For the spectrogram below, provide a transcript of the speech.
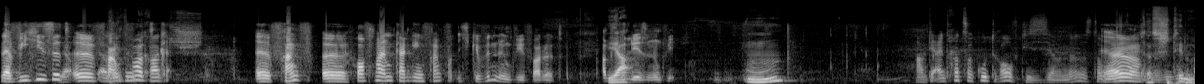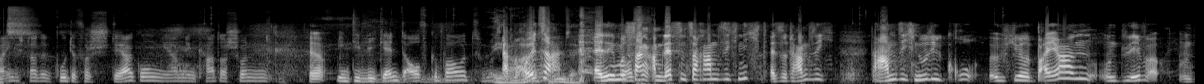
Na, wie hieß es? Ja, äh, also Frankfurt. Äh, Frank äh, Hoffenheim kann gegen Frankfurt nicht gewinnen, irgendwie war das. Hab ja. ich gelesen, irgendwie. Mhm. Aber die Eintracht ist auch gut drauf dieses Jahr. Ne? Das, ja, ja. das stimmt. Reingestartet, gute Verstärkung. Die haben den Kater schon ja. intelligent aufgebaut. Ja, Aber heute, also ich muss sagen, am letzten Tag haben sich nicht, also da haben sich, da haben sich nur die hier Bayern und Lever und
